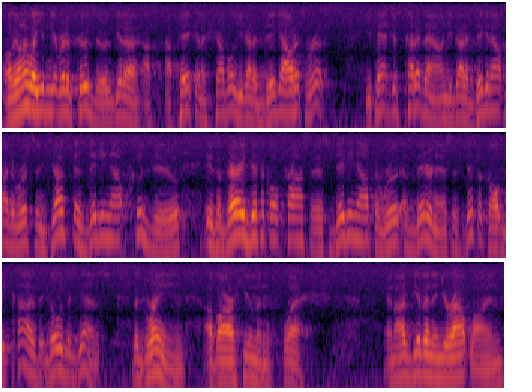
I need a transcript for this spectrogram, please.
Well, the only way you can get rid of kudzu is get a, a, a pick and a shovel. You've got to dig out its roots. You can't just cut it down. You've got to dig it out by the roots. And just as digging out kudzu is a very difficult process, digging out the root of bitterness is difficult because it goes against the grain of our human flesh. And I've given in your outline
